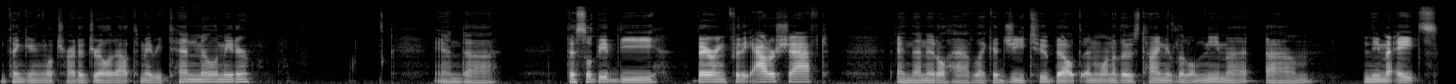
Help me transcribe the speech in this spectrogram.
I'm thinking we'll try to drill it out to maybe 10 millimeter. And uh, this will be the bearing for the outer shaft and then it'll have like a G2 belt and one of those tiny little NEMA um, NEMA 8s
